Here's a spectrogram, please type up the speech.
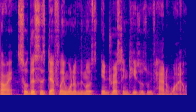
Alright, so this is definitely one of the most interesting teasers we've had in a while.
